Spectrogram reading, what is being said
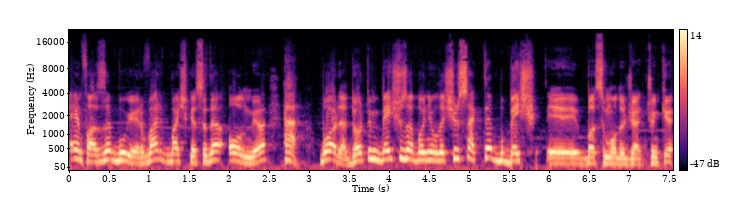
en fazla bu uyarı var. Başkası da olmuyor. Ha bu arada 4500 abone ulaşırsak da bu 5 e, basım olacak. Çünkü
